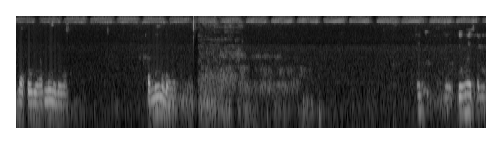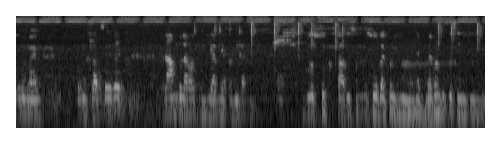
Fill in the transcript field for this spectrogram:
बस हो गया अब नहीं मिलेगा अब नहीं मिलेगा The Doha is coming to my mind to be translated Ram Bulava Punjia Via Kavita. जो सुख साधु समझ सो बैकुंठ में है बैकुंठ को सेम चीज़ है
